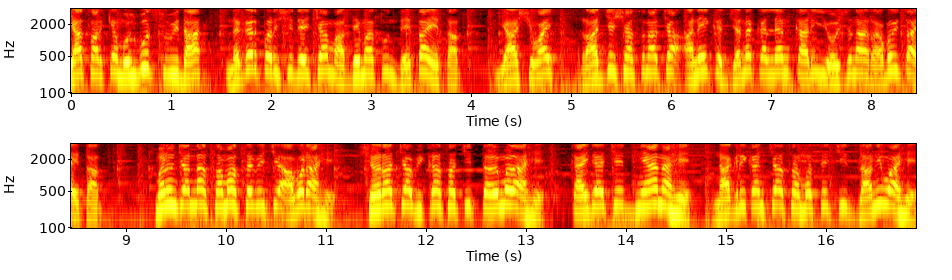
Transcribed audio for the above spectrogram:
यासारख्या मूलभूत सुविधा नगर परिषदेच्या माध्यमातून देता येतात. याशिवाय राज्य शासनाच्या अनेक जनकल्याणकारी योजना राबविता येतात. म्हणून ज्यांना समाजसेवेची आवड आहे शहराच्या विकासाची तळमळ आहे कायद्याचे ज्ञान आहे नागरिकांच्या समस्येची जाणीव आहे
